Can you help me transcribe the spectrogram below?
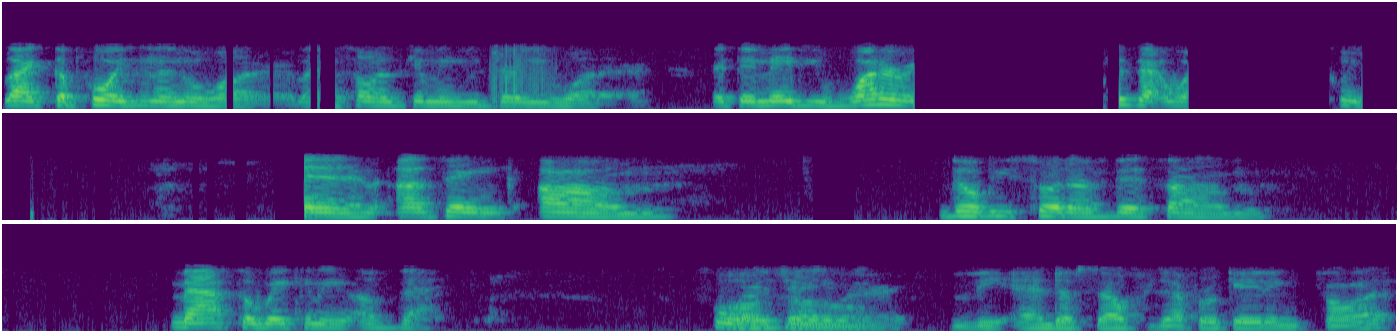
like the poison in the water, like someone's giving you dirty water, like they may be watering that clean? And I think um there'll be sort of this um mass awakening of that for Also- January. the end of self-deprecating thought.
